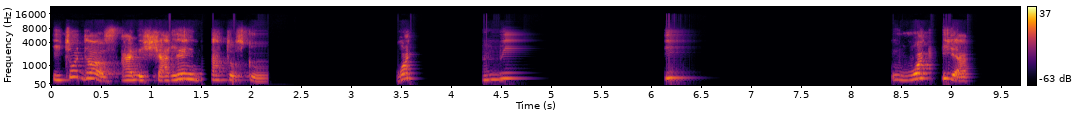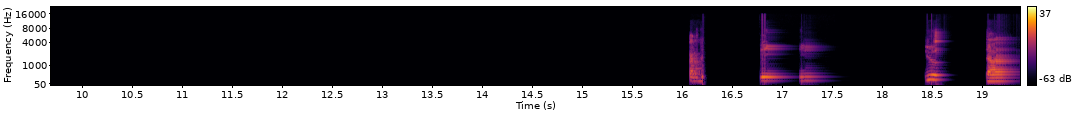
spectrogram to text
he told us and he challenged status school. What we what we are use that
